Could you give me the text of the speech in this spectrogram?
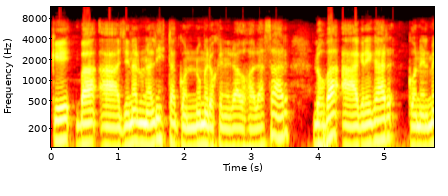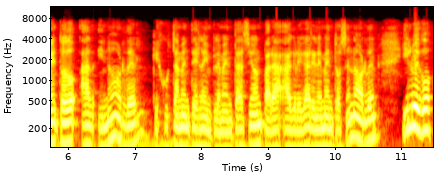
que va a llenar una lista con números generados al azar, los va a agregar con el método addInOrder, que justamente es la implementación para agregar elementos en orden, y luego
